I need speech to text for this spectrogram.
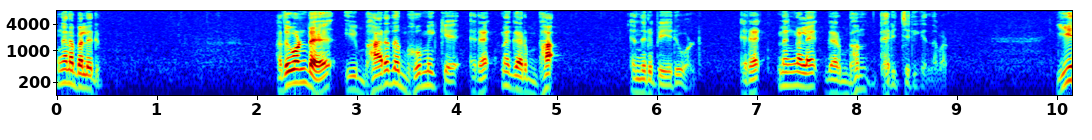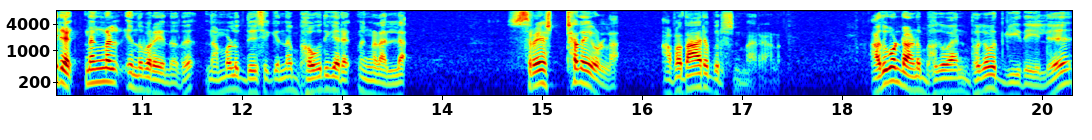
അങ്ങനെ പലരും. അതുകൊണ്ട് ഈ ഭാരതഭൂമിക്ക് രത്നഗർഭ എന്നൊരു പേരുമുണ്ട്. രത്നങ്ങളെ ഗർഭം ധരിച്ചിരിക്കുന്നവൾ. ഈ രത്നങ്ങൾ എന്ന് പറയുന്നത് നമ്മൾ ഉദ്ദേശിക്കുന്ന ഭൗതിക രത്നങ്ങളല്ല. ശ്രേഷ്ഠതയുള്ള അവതാര പുരുഷന്മാരാണ് അതുകൊണ്ടാണ് ഭഗവാൻ ഭഗവത്ഗീതയിൽ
